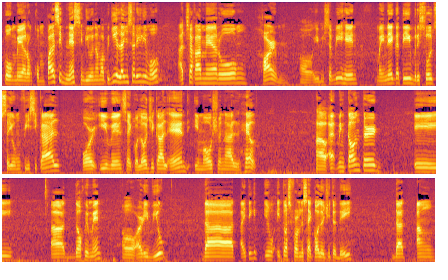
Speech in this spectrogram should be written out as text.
kung merong compulsiveness, hindi mo na mapigilan yung sarili mo, at saka merong harm. O, ibig sabihin, may negative results sa yung physical or even psychological and emotional health. Uh, I've encountered a uh, document or a review that I think it, it was from the Psychology Today that ang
